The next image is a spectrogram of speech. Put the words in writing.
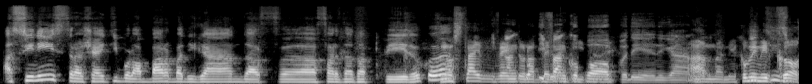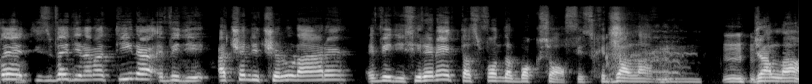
a sinistra c'è tipo la barba di Gandalf eh, a fare da tappeto. Non stai I vivendo una bella Funko vita, Pop eh. di, di Gandalf. Mamma mia, come Mirko. sve- ti svegli la mattina e vedi, accendi il cellulare e vedi Sirenetta sfonda il box office che già là Mm. Già là.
